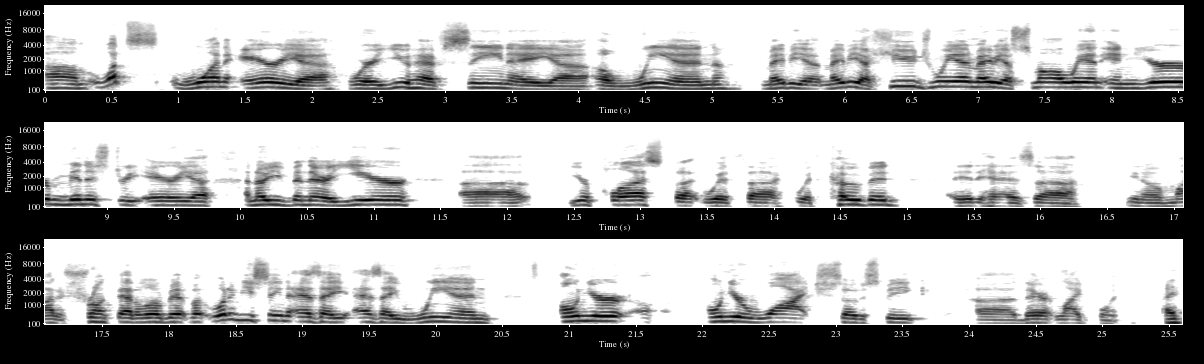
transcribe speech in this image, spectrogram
Um, what's one area where you have seen a uh, a win, maybe a maybe a huge win, maybe a small win in your ministry area? I know you've been there a year, uh, year plus, but with uh, with COVID, it has uh, you know might have shrunk that a little bit. But what have you seen as a as a win on your on your watch, so to speak, uh, there at Life Point? I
